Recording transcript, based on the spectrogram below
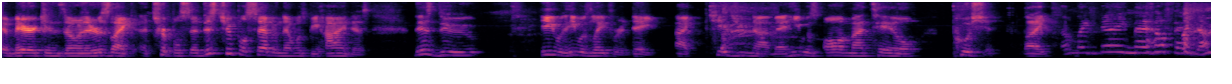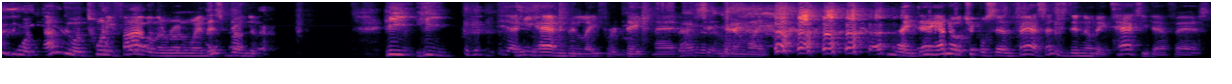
Americans over there is like a triple seven. This triple seven that was behind us, this dude, he was he was late for a date. I kid you not, man. He was on my tail pushing. Like I'm like, dang man, how fast? I'm doing I'm doing 25 on the runway. This brother he he yeah, he had to been late for a date, man. I'm sitting there I'm like, I'm like, dang, I know triple seven fast. I just didn't know they taxied that fast.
